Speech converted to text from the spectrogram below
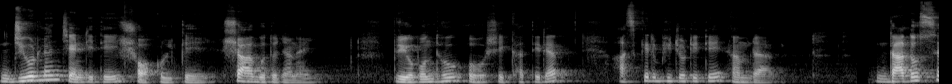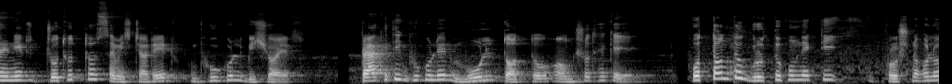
জিওরল্যান্ড চ্যানেলটিতে সকলকে স্বাগত জানাই। প্রিয় বন্ধু ও শিক্ষার্থীরা, আজকের ভিডিওটিতে আমরা দ্বাদশ শ্রেণির চতুর্থ সেমিস্টারের ভূগোল বিষয়ের প্রাকৃতিক ভূগোলের মূল তত্ত্ব অংশ থেকে অত্যন্ত গুরুত্বপূর্ণ একটি প্রশ্ন হলো,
